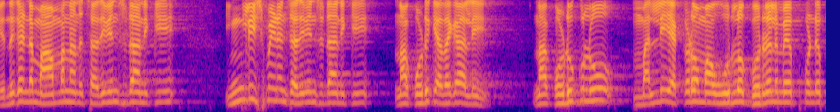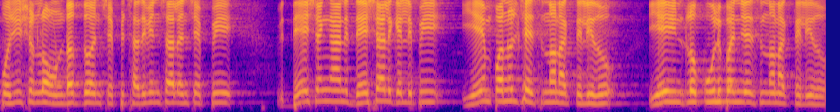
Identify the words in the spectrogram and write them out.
ఎందుకంటే మా అమ్మ నన్ను చదివించడానికి ఇంగ్లీష్ మీడియం చదివించడానికి నా కొడుకు ఎదగాలి. నా కొడుకులు మళ్ళీ ఎక్కడో మా ఊర్లో గొర్రెలు మేపుకుండే పొజిషన్లో ఉండొద్దు అని చెప్పి చదివించాలని చెప్పి దేశంగాని దేశాలకు వెళ్ళిపి ఏం పనులు చేసిందో నాకు తెలియదు ఏ ఇంట్లో కూలి పని చేసిందో నాకు తెలియదు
